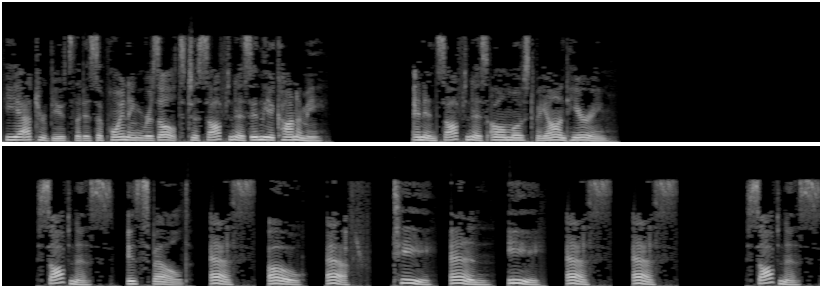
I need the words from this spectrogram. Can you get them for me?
He attributes the disappointing results to softness in the economy and in softness almost beyond hearing. Softness is spelled S O F T N E S S. Softness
